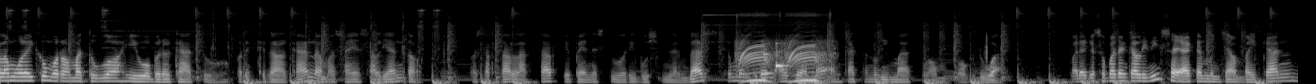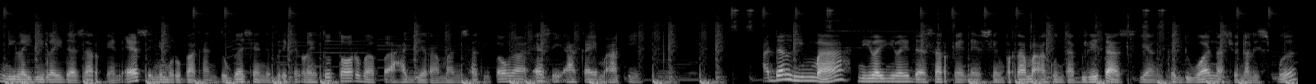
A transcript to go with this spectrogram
Assalamualaikum warahmatullahi wabarakatuh. Perkenalkan nama saya Salianto, peserta Latsar CPNS 2019 Kementerian Agama Angkatan 5 Kelompok 2. Pada kesempatan kali ini saya akan menyampaikan nilai-nilai dasar PNS ini merupakan tugas yang diberikan oleh tutor Bapak Haji Rahman Saritonga SIAKMAP. Ada lima nilai-nilai dasar PNS. Yang pertama akuntabilitas, yang kedua nasionalisme,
